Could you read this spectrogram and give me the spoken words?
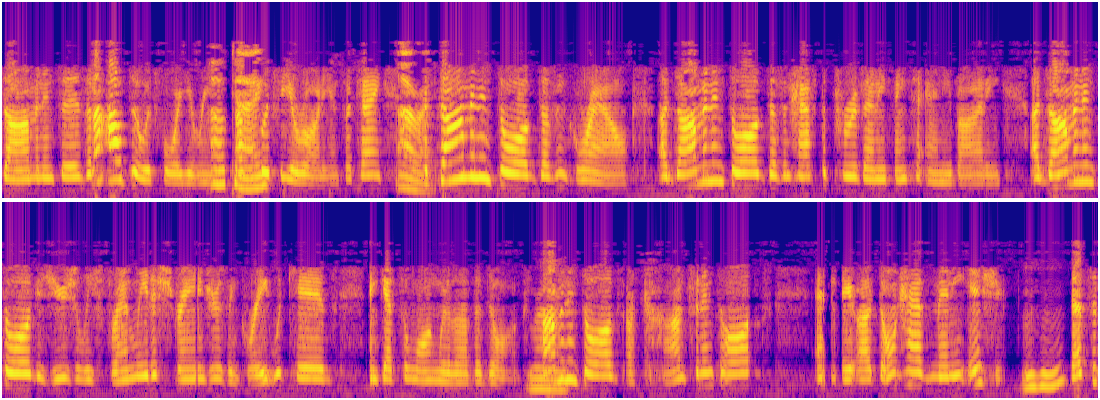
dominance is, and I'll do it for you, Rena. Okay. I'll do it for your audience, okay? All right. A dominant dog doesn't growl. A dominant dog doesn't have to prove anything to anybody. A dominant dog is usually friendly to strangers and great with kids and gets along with other dogs. Right. Dominant dogs are confident dogs and they uh, don't have many issues. Mm-hmm. That's a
